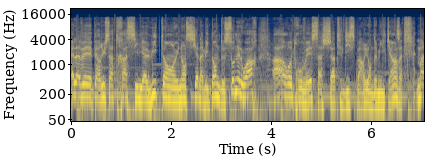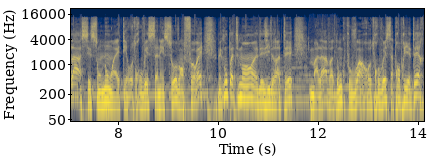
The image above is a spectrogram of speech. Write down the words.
Elle avait perdu sa trace il y a 8 ans. Une ancienne habitante de Saône-et-Loire a retrouvé sa chatte disparue en 2015. Mala, c'est son nom, a été retrouvé saine et sauve en forêt, mais complètement déshydratée. Mala va donc pouvoir retrouver sa propriétaire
